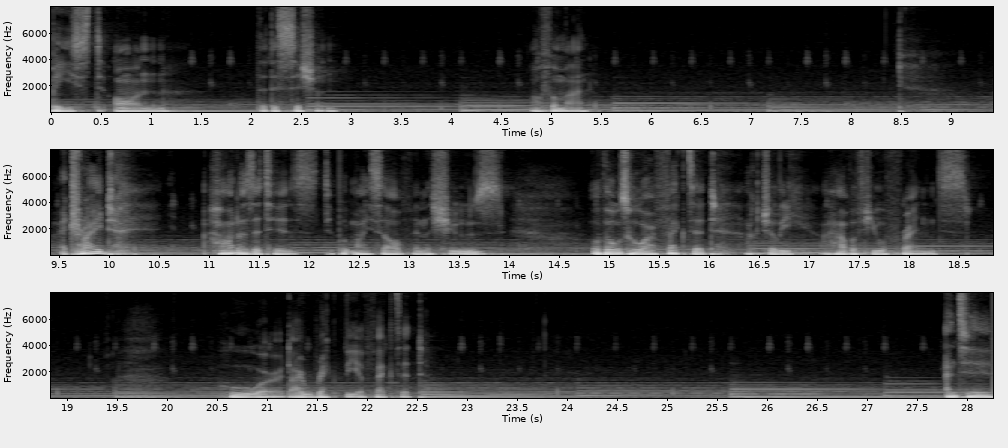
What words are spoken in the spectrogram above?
based on the decision of a man. I tried, hard as it is, to put myself in the shoes of those who are affected. Actually, I have a few friends who were directly affected. And to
